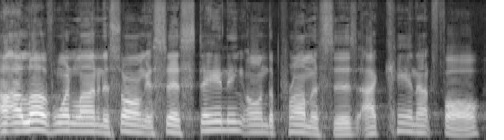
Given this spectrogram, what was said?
I, I love one line in the song. It says, Standing on the promises, I cannot fall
